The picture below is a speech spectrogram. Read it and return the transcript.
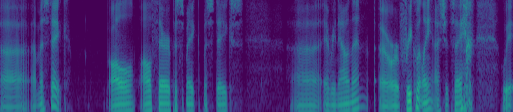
uh, a mistake. All all therapists make mistakes. Uh, every now and then, or frequently, I should say, we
